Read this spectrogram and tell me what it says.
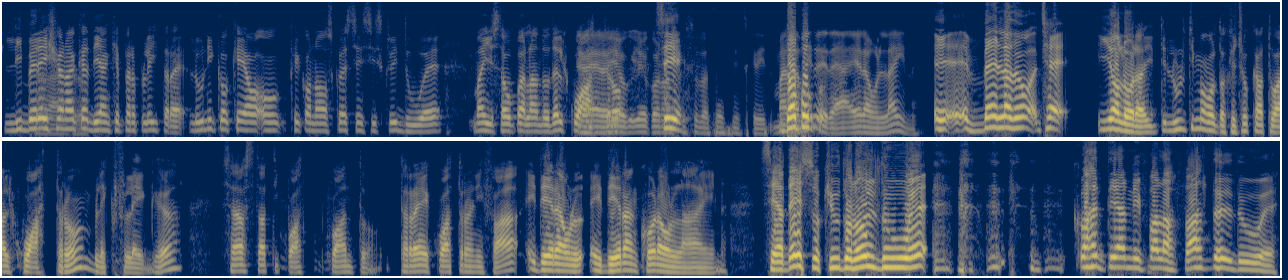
Liberation l'altro. HD anche per Play 3. L'unico che, ho, che conosco è Assassin's Creed 2, ma io stavo parlando del Eh, 4. io, io conosco Sì, solo Assassin's Creed. Ma dopo... era, era online? È, è bella, do- cioè, io allora, l'ultima volta che ho giocato al 4, Black Flag, sarà stati qua- quanto? 3-4 anni fa, ed era, on- ed era ancora online. Se adesso chiudono il 2, quanti anni fa l'ha fatto il 2?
